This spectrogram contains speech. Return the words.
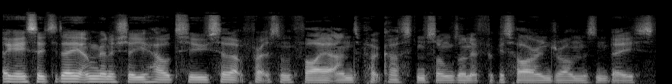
Okay, so today I'm going to show you how to set up Frets on Fire and put custom songs on it for guitar and drums and bass,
